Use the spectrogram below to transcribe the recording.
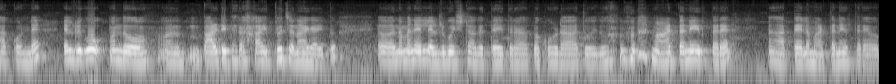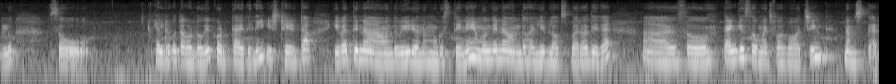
ಹಾಕ್ಕೊಂಡೆ. ಎಲ್ರಿಗೂ ಒಂದು ಪಾರ್ಟಿ ಥರ ಆಯಿತು, ಚೆನ್ನಾಗಾಯಿತು. ನಮ್ಮ ಮನೆಯಲ್ಲಿ ಎಲ್ರಿಗೂ ಇಷ್ಟ ಆಗುತ್ತೆ ಈ ಥರ ಪಕೋಡ, ಅದು ಇದು ಮಾಡ್ತಾನೆ ಇರ್ತಾರೆ. ಅತ್ತೆ ಎಲ್ಲ ಮಾಡ್ತಾನೆ ಇರ್ತಾರೆ ಯಾವಾಗಲೂ. ಸೊ ಎಲ್ರಿಗೂ ತಗೊಂಡೋಗಿ ಕೊಡ್ತಾ ಇದ್ದೀನಿ. ಇಷ್ಟು ಹೇಳ್ತಾ, ಇವತ್ತಿನ ಒಂದು ವಿಡಿಯೋನ ಮುಗಿಸ್ತೀನಿ. ಮುಂದಿನ ಒಂದು ಹಳ್ಳಿ ಬ್ಲಾಗ್ಸ್ ಬರೋದಿದೆ. So thank you so much for watching ನಮಸ್ಕಾರ.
